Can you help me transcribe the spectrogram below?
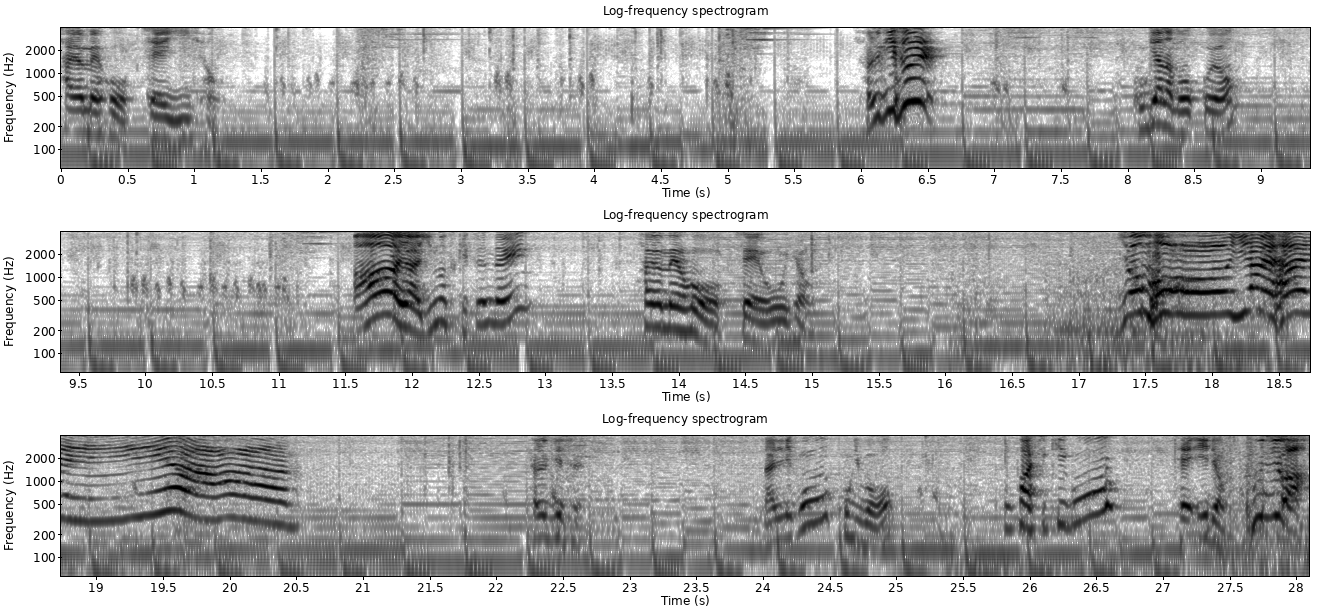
화염의 호흡 제2형. 혈기술 고기 하나 먹었고요. 아, 야, 이노스키 센데? 화염의 호흡 제5형. 염호! 야하이 야! 혈기술. 날리고, 고기 먹어. 폭파시키고, 제1형. 부지화!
